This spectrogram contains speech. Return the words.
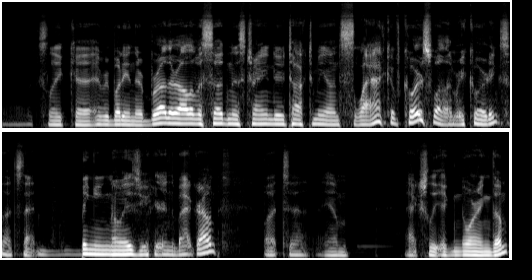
Uh, looks like uh, everybody and their brother all of a sudden is trying to talk to me on Slack, of course, while I'm recording. So that's that binging noise you hear in the background. But uh, I am actually ignoring them.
